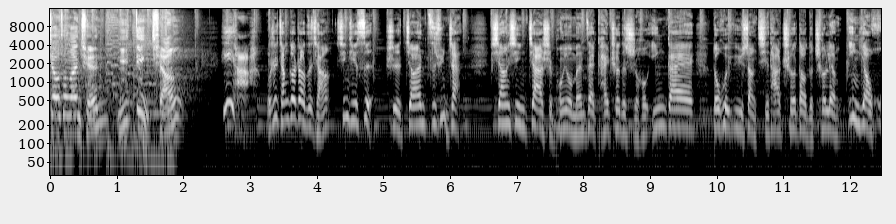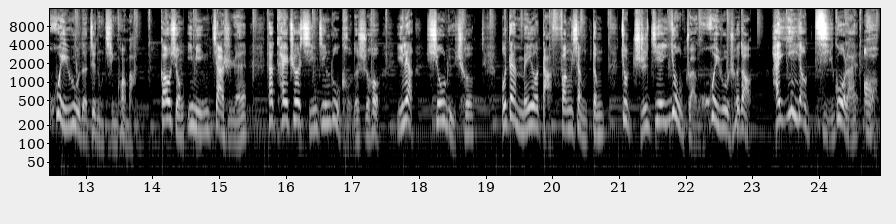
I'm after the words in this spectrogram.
交通安全一定强。咿哈，我是强哥赵自强。星期四是交安资讯站，相信驾驶朋友们在开车的时候，应该都会遇上其他车道的车辆硬要汇入的这种情况吧。高雄一名驾驶人，他开车行经路口的时候，一辆修旅车不但没有打方向灯，就直接右转汇入车道，还硬要挤过来。哦，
